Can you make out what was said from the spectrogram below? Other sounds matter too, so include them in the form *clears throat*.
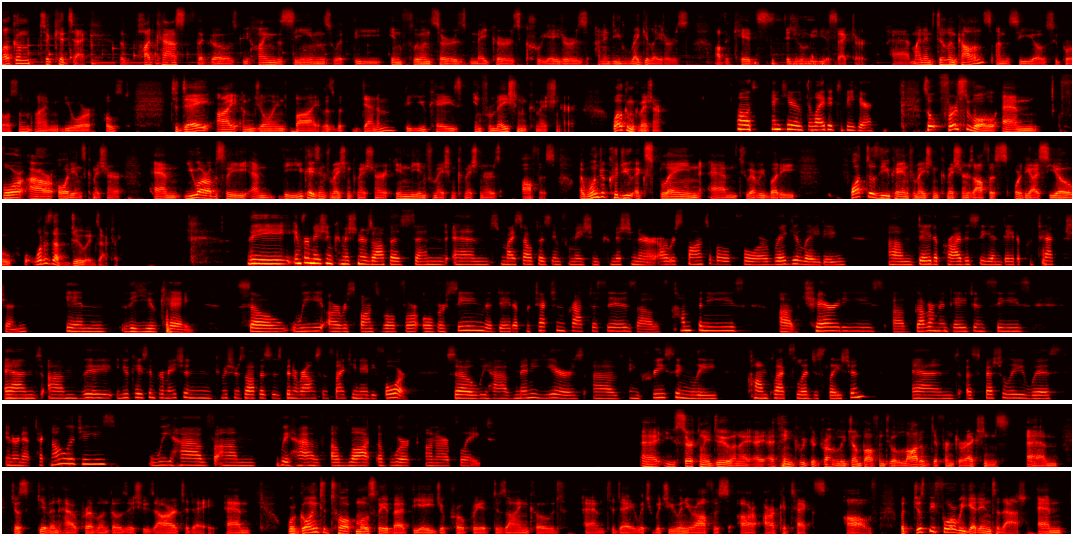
Welcome to Kid Tech, the podcast that goes behind the scenes with the influencers, makers, creators, and indeed regulators of the kids' digital media sector. Uh, my name is Dylan Collins. I'm the CEO of SuperAwesome. I'm your host. Today, I am joined by Elizabeth Denham, the UK's Information Commissioner. Welcome, Commissioner. Oh, thank you. Delighted to be here. So, first of all, um, for our audience, Commissioner, um, you are obviously um, the UK's Information Commissioner in the Information Commissioner's office. I wonder, could you explain um, to everybody what does the UK Information Commissioner's office or the ICO? What does that do exactly? The Information Commissioner's Office and, and myself as Information Commissioner are responsible for regulating um, data privacy and data protection in the UK. So we are responsible for overseeing the data protection practices of companies, of charities, of government agencies. And um, the UK's Information Commissioner's Office has been around since 1984. So we have many years of increasingly complex legislation, and especially with internet technologies, we have um, we have a lot of work on our plate. Uh, you certainly do, and I, I, think we could probably jump off into a lot of different directions, um, just given how prevalent those issues are today. Um, we're going to talk mostly about the age-appropriate design code um, today, which which you and your office are architects of. But just before we get into that, um,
